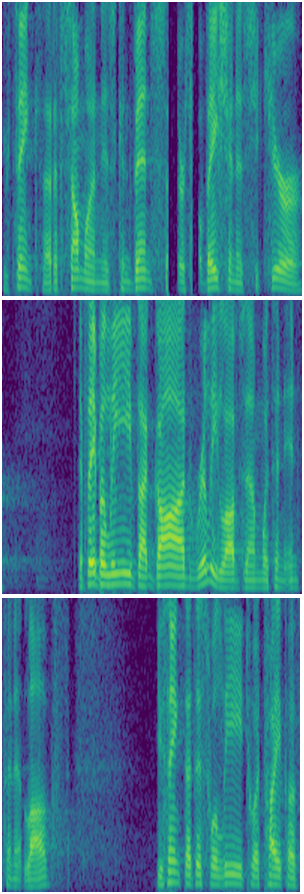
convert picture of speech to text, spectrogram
You think that if someone is convinced that their salvation is secure, if they believe that God really loves them with an infinite love, you think that this will lead to a type of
